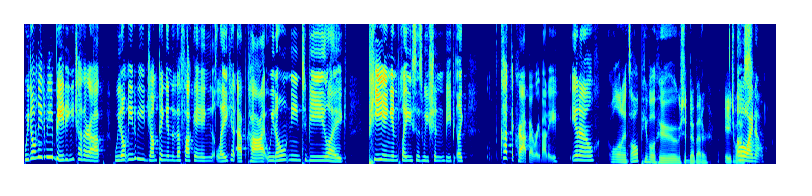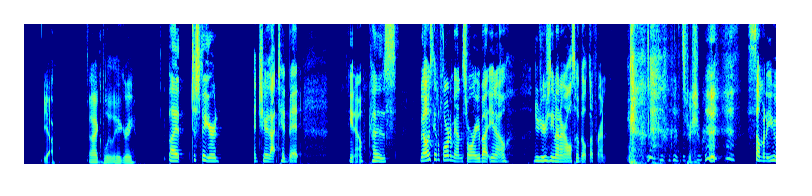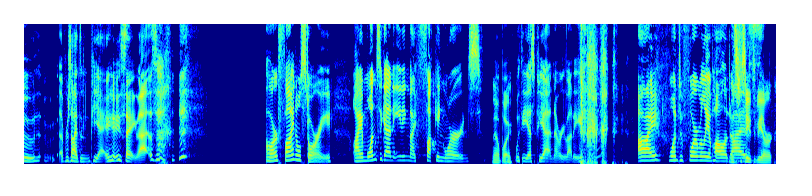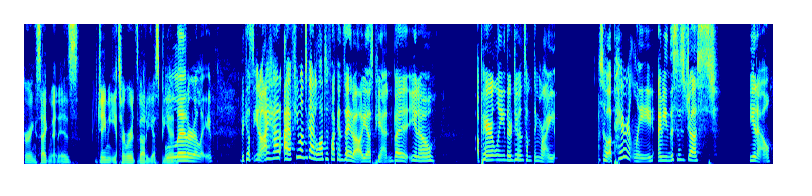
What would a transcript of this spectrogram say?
We don't need to be beating each other up. We don't need to be jumping into the fucking lake at Epcot. We don't need to be like peeing in places we shouldn't be pe- like cut the crap everybody you know Well, and it's all people who should know better, age wise. oh i know Yeah, I completely agree. but just figured i'd share that tidbit you know because we always get a florida man story but you know new jersey men are also built different That's for sure. somebody who resides in pa is saying that our final story i am once again eating my fucking words Oh boy, with espn everybody I want to formally apologize. this just needs to be a recurring segment. Is Jamie eats her words about ESPN? literally because you know I had I a few months ago I had a lot to fucking say about ESPN, but you know apparently they're doing something right. So apparently, I mean this is just you know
